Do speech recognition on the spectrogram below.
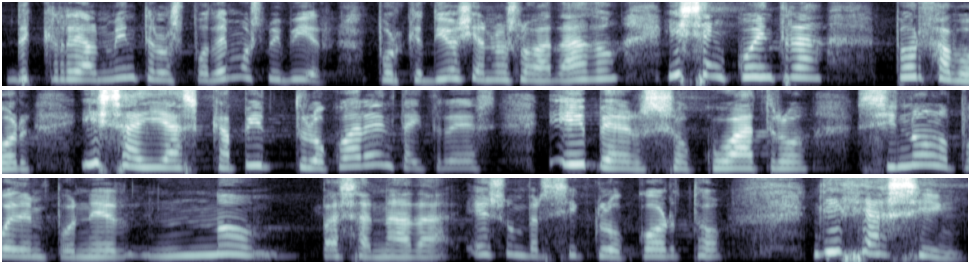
de que realmente los podemos vivir, porque Dios ya nos lo ha dado. Y se encuentra, por favor, Isaías capítulo 43 y verso 4. Si no lo pueden poner, no pasa nada, es un versículo corto. Dice así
